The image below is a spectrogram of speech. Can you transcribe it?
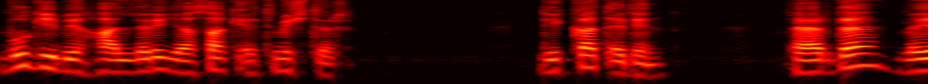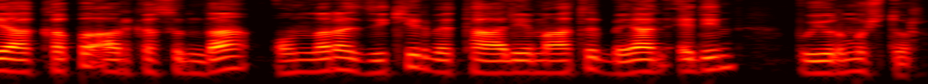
bu gibi halleri yasak etmiştir. Dikkat edin, perde veya kapı arkasında onlara zikir ve talimatı beyan edin buyurmuştur.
